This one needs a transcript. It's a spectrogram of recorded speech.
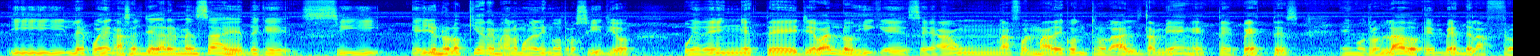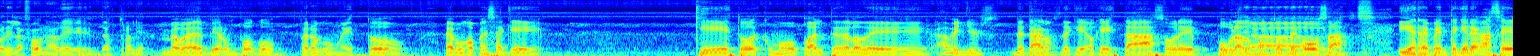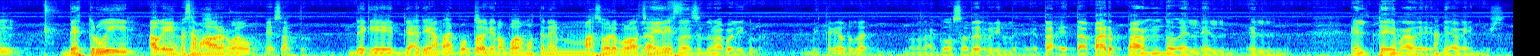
y le pueden hacer llegar el mensaje de que si ellos no los quieren, a lo mejor en otros sitios pueden este llevarlos y que sea una forma de controlar también este pestes en otros lados en vez de la flora y la fauna de, de Australia. Me voy a desviar un poco, pero con esto me pongo a pensar que que esto es como parte de lo de Avengers, de Thanos, de que, ok, está sobrepoblado un montón de Ya, cosas y de repente quieren hacer destruir, ok, Ajá. empezamos ahora nuevo, Exacto. De que ya llegamos al punto de que no podemos tener más sobrepoblación La influencia de una película. ¿Viste qué brutal? No, una cosa terrible. Está, está parpando el, el, el, el tema de, de Avengers.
